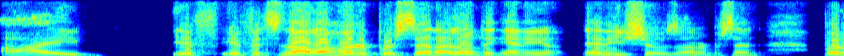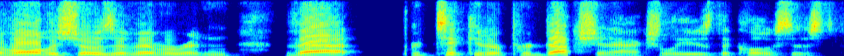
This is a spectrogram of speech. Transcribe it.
I if if it's not 100% i don't think any any show's 100% but of all the shows i've ever written that particular production actually is the closest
